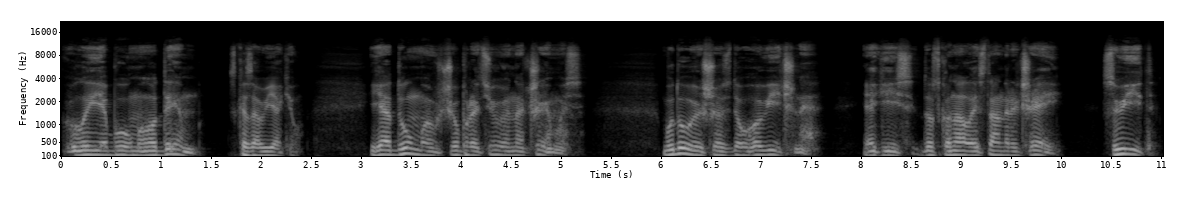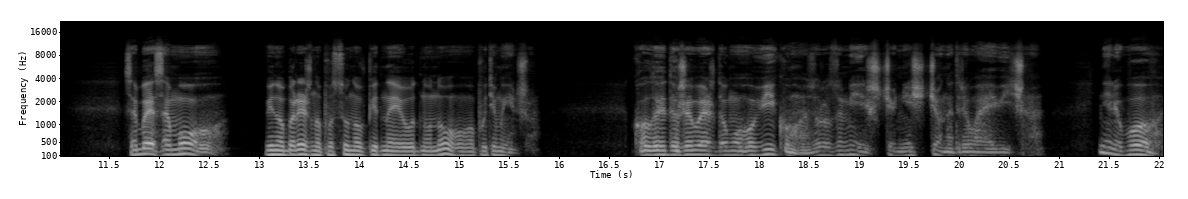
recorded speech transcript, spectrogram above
Коли я був молодим, сказав Яків, я думав, що працюю над чимось. Будую щось довговічне, якийсь досконалий стан речей, світ, себе самого. Він обережно посунув під нею одну ногу, а потім іншу. Коли доживеш до мого віку, зрозумієш, що ніщо не триває вічно. Ні любов,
